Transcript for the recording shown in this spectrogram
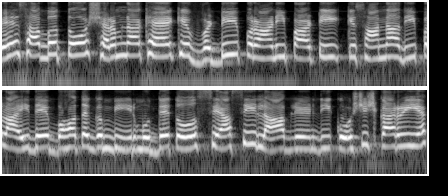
ਇਹ ਸਭ ਤੋਂ ਸ਼ਰਮਨਾਕ ਹੈ ਕਿ ਵੱਡੀ ਪੁਰਾਣੀ ਪਾਰਟੀ ਕਿਸਾਨਾਂ ਦੀ ਭਲਾਈ ਦੇ ਬਹੁਤ ਗੰਭੀਰ ਮੁੱਦੇ ਤੋਂ ਸਿਆਸੀ ਲਾਭ ਲੈਣ ਦੀ ਕੋਸ਼ਿਸ਼ ਕਰ ਰਹੀ ਹੈ।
